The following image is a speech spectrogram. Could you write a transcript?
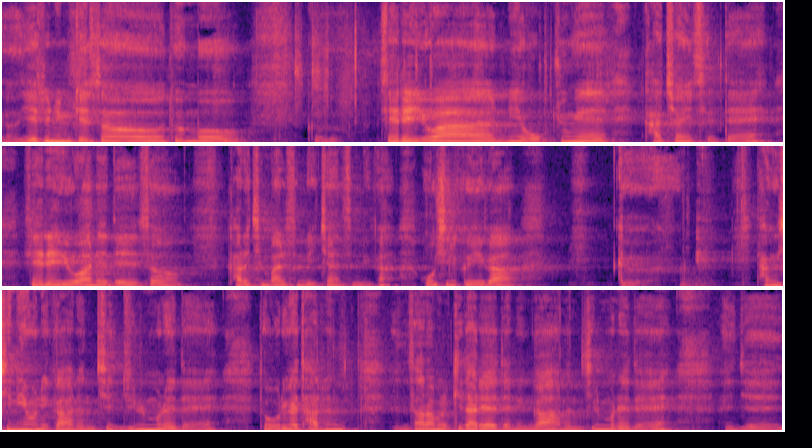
어, 예수님께서도 뭐 그 세례 요한이 옥중에 갇혀 있을 때 세례 요한에 대해서 가르친 말씀이 있지 않습니까? 오실 그이가 그 당신이 오니까 하는 질문에 대해 또 우리가 다른 사람을 기다려야 되는가 하는 질문에 대해 이제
